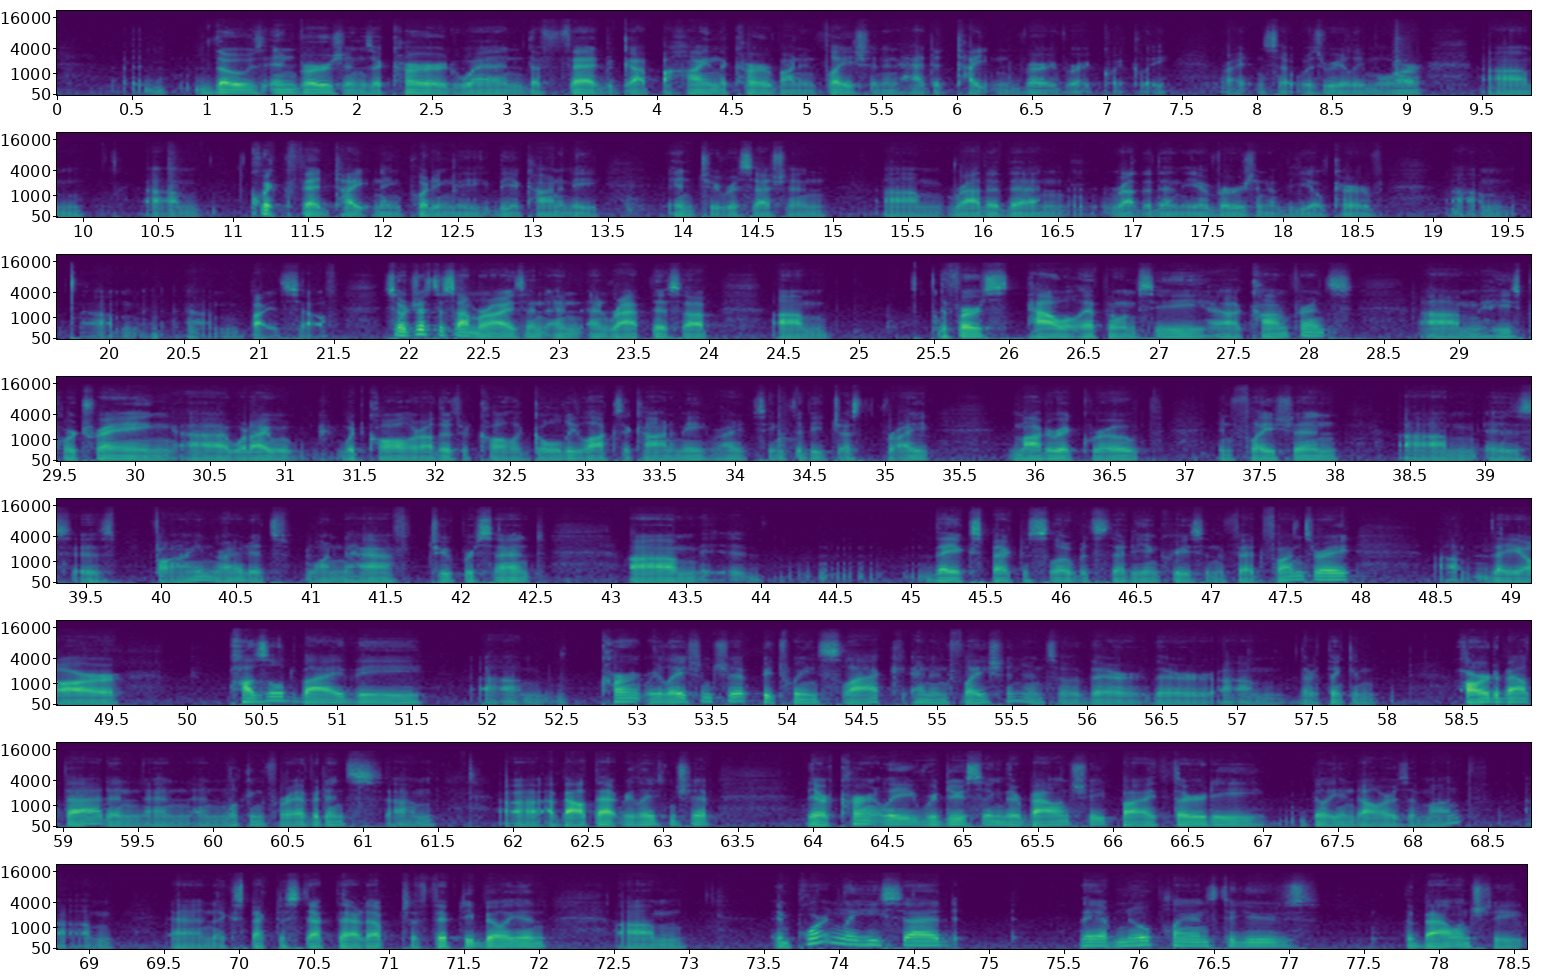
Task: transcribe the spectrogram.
those inversions occurred when the Fed got behind the curve on inflation and had to tighten very, very quickly, right? And so it was really more um, um, quick Fed tightening, putting the, the economy into recession um, rather than rather than the inversion of the yield curve um, um, um, by itself. So just to summarize and, and, and wrap this up, the first Powell FOMC uh, conference um, he's portraying uh, what I would call, or others would call, a Goldilocks economy, right? Seems to be just right. Moderate growth, inflation um, is, is fine, right? It's one and a half, two percent. Um, they expect a slow but steady increase in the Fed funds rate. Um, they are puzzled by the um, current relationship between slack and inflation, and so they're they're um, they're thinking hard about that and, and, and looking for evidence um, uh, about that relationship. They're currently reducing their balance sheet by $30 billion a month um, and expect to step that up to 50 billion. Um, importantly, he said they have no plans to use the balance sheet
